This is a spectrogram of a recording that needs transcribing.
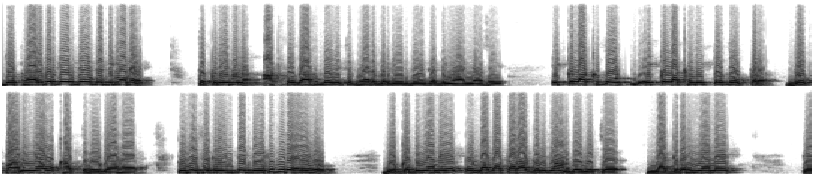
ਜੋ ਫਾਇਰ ਬ੍ਰਿਗੇਡ ਦੀਆਂ ਗੱਡੀਆਂ ਨੇ ਤਕਰੀਬਨ 8 ਤੋਂ 10 ਦੇ ਵਿੱਚ ਫਾਇਰ ਬ੍ਰਿਗੇਡ ਦੀਆਂ ਗੱਡੀਆਂ ਆਈਆਂ ਸੀ। 1 ਲੱਖ ਤੋਂ 1 ਲੱਖ ਲੀਟਰ ਤੋਂ ਉੱਪਰ ਜੋ ਪਾਣੀ ਆ, ਉਹ ਖਪਤ ਹੋ ਗਿਆ ਹੈ। ਤੁਸੀਂ ਸਕਰੀਨ ਤੇ ਦੇਖ ਵੀ ਰਹੇ ਹੋ, ਜੋ ਗੱਡੀਆਂ ਨੇ, ਉਹ ਲਗਾਤਾਰ ਅੱਗ ਬੁਝਾਉਣ ਦੇ ਵਿੱਚ ਲੱਗ ਰਹੀਆਂ ਨੇ ਤੇ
